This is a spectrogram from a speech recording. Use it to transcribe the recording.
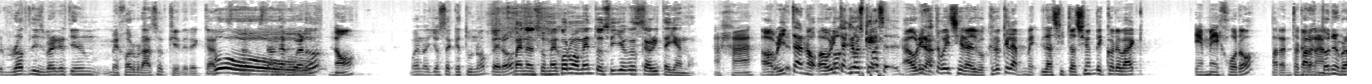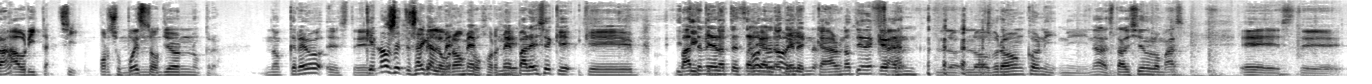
Rodlisberger tiene un mejor brazo que Derek Carr. ¿Están de acuerdo? No. Bueno, yo sé que tú no, pero... Bueno, en su mejor momento sí, yo creo que ahorita ya no. Ajá. Ahorita no. Ahorita creo que... ahorita te voy a decir algo. Creo que la, situación de coreback mejoró para Antonio ¿Para Antonio Brown? Ahorita, sí. Por supuesto. Mm, yo no creo. No creo, este... Que no se te salga lo bronco, Jorge. Me parece que, que va a tener... Que no te salga lo no, no, tiene que ver lo, bronco ni, ni nada. Estaba diciendo lo más este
